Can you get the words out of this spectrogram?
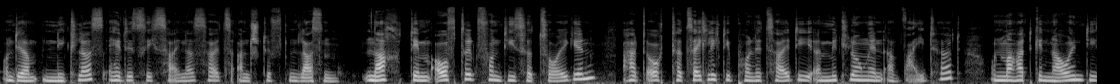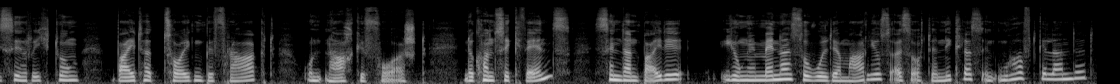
und der Niklas hätte sich seinerseits anstiften lassen. Nach dem Auftritt von dieser Zeugin hat auch tatsächlich die Polizei die Ermittlungen erweitert und man hat genau in diese Richtung weiter Zeugen befragt und nachgeforscht. In der Konsequenz sind dann beide junge Männer, sowohl der Marius als auch der Niklas, in U-Haft gelandet.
